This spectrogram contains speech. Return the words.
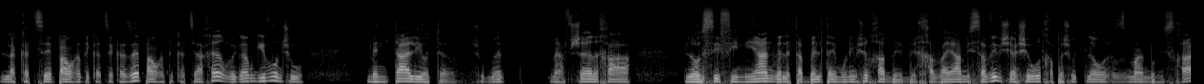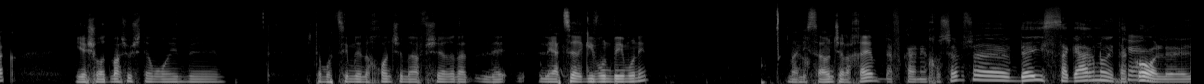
לקצה, פעם אחת לקצה כזה, פעם אחת לקצה אחר, וגם גיוון שהוא מנטלי יותר, שהוא באמת מאפשר לך להוסיף עניין ולטבל את האימונים שלך בחוויה מסביב, שישאירו אותך פשוט לאורך זמן במשחק. יש עוד משהו שאתם רואים, אה, שאתם מוצאים לנכון שמאפשר לייצר גיוון באימונים? מהניסיון שלכם? דווקא אני חושב שדי סגרנו את כן. הכל. אה,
